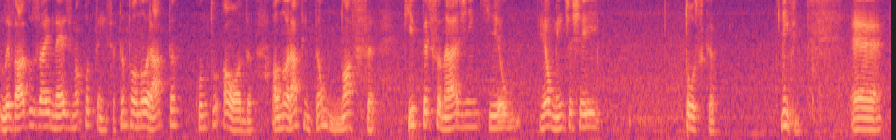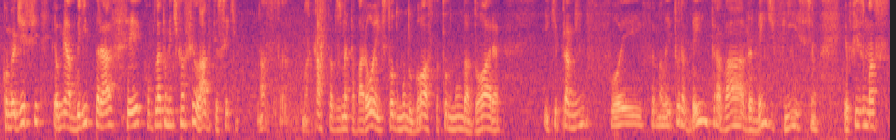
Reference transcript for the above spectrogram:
levados à enésima potência, tanto a Honorata quanto a Oda. A Honorata, então, nossa, que personagem que eu realmente achei tosca. Enfim, é, como eu disse, eu me abri para ser completamente cancelado, que eu sei que, nossa, uma casta dos metabarões, todo mundo gosta, todo mundo adora, e que para mim foi, foi uma leitura bem travada, bem difícil. Eu fiz umas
